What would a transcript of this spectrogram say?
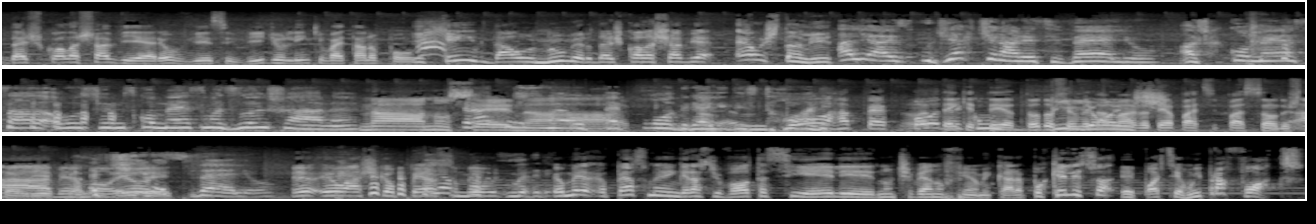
da Escola Xavier. Eu vi esse vídeo, o link vai estar no post. E quem dá o número da escola Xavier é o Stan Lee. Aliás, o dia que tirar esse velho, acho que começa, os filmes começam a deslanchar, né? Não, não Será sei, que isso não. não é o pé podre ali da história? Porra, pé podre tem que com ter, todo filme da bilhões. Marvel tem a participação do Stan Ah, Lee. meu pelo irmão, eu-. Esse velho. Eu, eu acho que eu Ele peço é meu, eu, eu peço meu ingresso de volta se ele não tiver no filme, cara. Porque ele só. Ele pode ser ruim pra Fox.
